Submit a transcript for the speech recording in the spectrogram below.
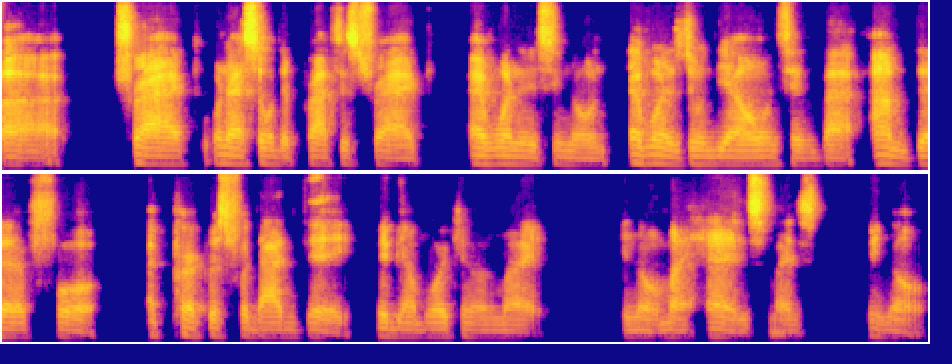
uh, track, when I saw the practice track, everyone is, you know, everyone is doing their own thing, but I'm there for a purpose for that day. Maybe I'm working on my, you know, my hands, my, you know,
